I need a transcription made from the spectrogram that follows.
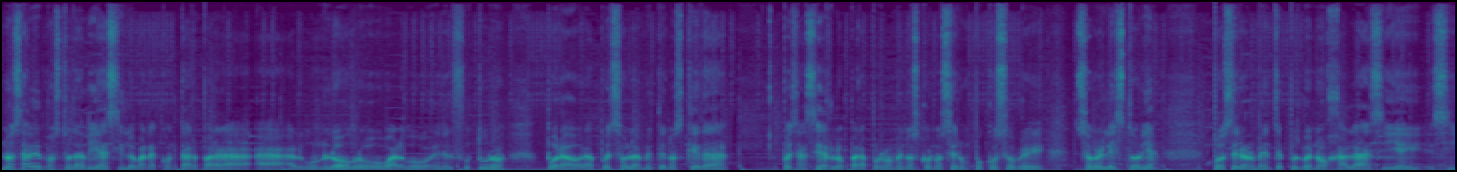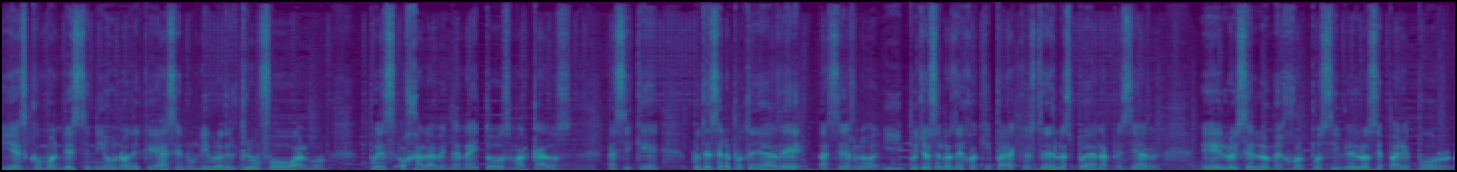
No sabemos todavía si lo van a contar para algún logro o algo en el futuro. Por ahora pues solamente nos queda pues hacerlo para por lo menos conocer un poco sobre, sobre la historia. Posteriormente, pues bueno, ojalá si, si es como en Destiny 1 de que hacen un libro del triunfo o algo, pues ojalá vengan ahí todos marcados. Así que pues dense la oportunidad de hacerlo y pues yo se los dejo aquí para que ustedes los puedan apreciar. Eh, lo hice lo mejor posible, lo separé por,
